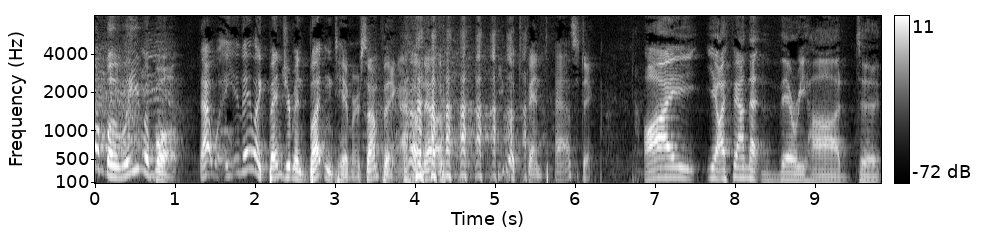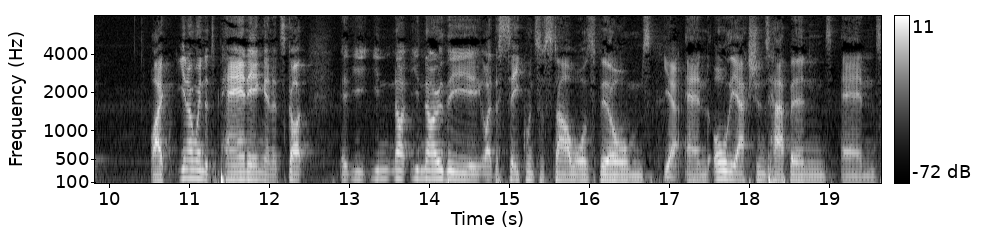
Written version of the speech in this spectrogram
Unbelievable. That they like Benjamin buttoned him or something. I don't know. he looked fantastic. I yeah, I found that very hard to like you know when it's panning and it's got You, you know, you know the like the sequence of Star Wars films, Yeah. and all the actions happened, and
